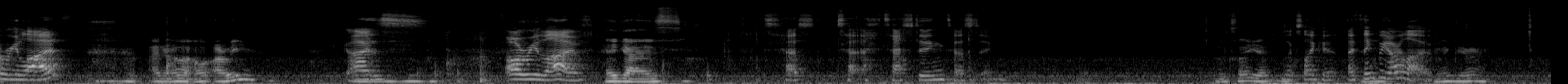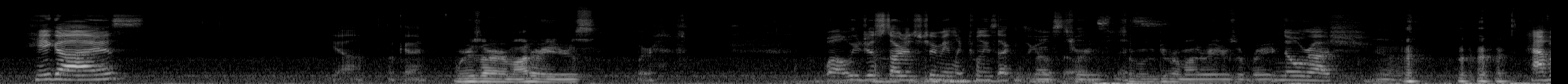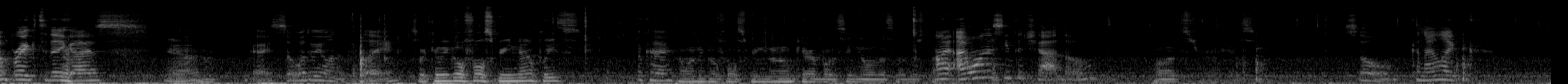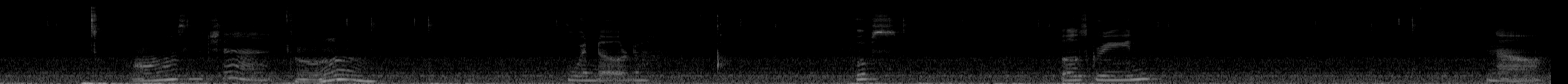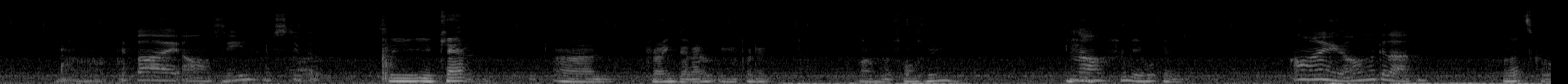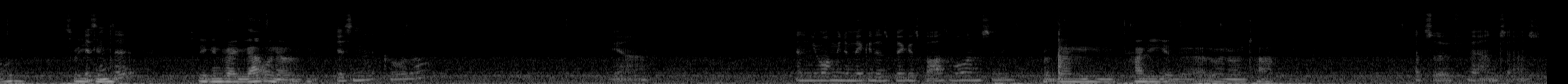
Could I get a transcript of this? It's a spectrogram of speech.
Are we live? I don't know. how- Are we? Guys, are we live? Hey guys. Test, te- testing, testing. Looks like it. Looks like it. I think we are live. I think we are. Hey guys. Yeah, okay. Where's our moderators? We're. Well, we just started streaming like 20 seconds ago, That's so true. it's, So we'll give our moderators a break. no rush. Yeah. Have a break today, guys. yeah. Okay, so what do we want to play? So can we go full screen now, please? Okay. I want to go full screen. I don't care about seeing all this other stuff. I, I want to see the chat though. well, that's true, I guess. So, can I like. Oh, I want to see the chat. Oh. Windowed. Oops. Full screen. No. No. If I. Oh, see? It's stupid. So you, you can't uh, drag that out and put it on the full screen? You should- No. Should be able to. Oh, there you go. Look at that. Well, that's cool. So you Isn't can it? so you can drag that one out. Isn't it cool though? Yeah. And you want me to make it as big as possible, I'm assuming? But then, how do you get the other one on top? That's a fantastic.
